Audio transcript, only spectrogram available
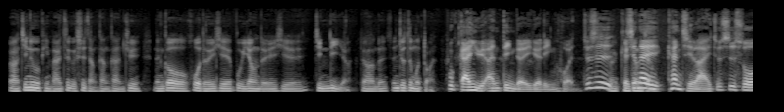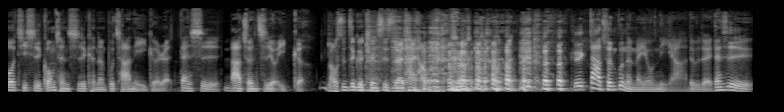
啊，进入品牌这个市场看看，去能够获得一些不一样的一些经历啊，对啊，人生就这么短，不甘于安定的一个灵魂，就是现在看起来就是说，其实工程师可能不差你一个人，但是大春只有一个。老师这个诠释实在太好了，可是大春不能没有你啊，对不对？但是。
